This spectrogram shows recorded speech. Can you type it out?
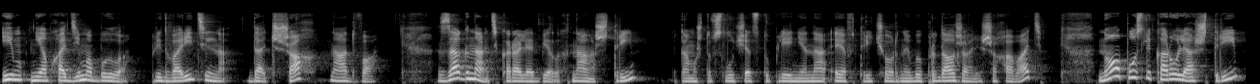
Им необходимо было предварительно дать шах на А2, загнать короля белых на H3, потому что в случае отступления на F3 черные бы продолжали шаховать. Ну а после короля H3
